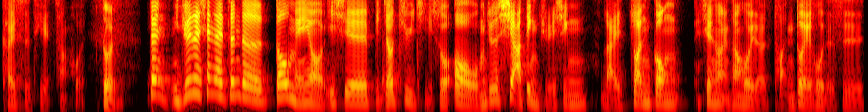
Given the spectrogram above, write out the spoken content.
开实体演唱会。对，但你觉得现在真的都没有一些比较具体说，哦，我们就是下定决心来专攻线上演唱会的团队或者是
